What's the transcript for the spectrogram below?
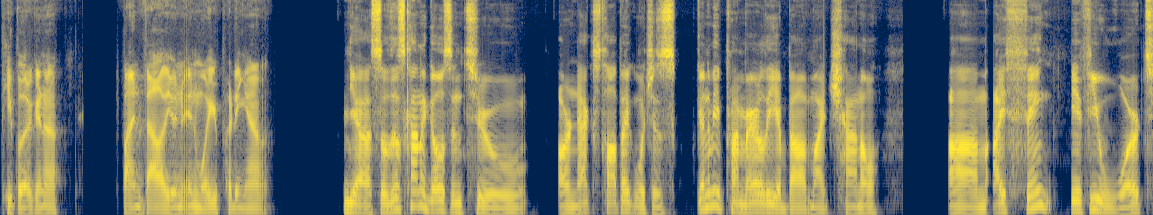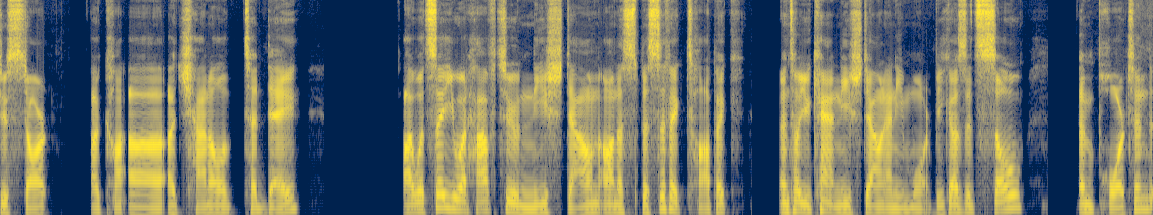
people are gonna find value in, in what you're putting out Yeah, so this kind of goes into our next topic, which is going to be primarily about my channel. Um, I think if you were to start a uh, a channel today, I would say you would have to niche down on a specific topic until you can't niche down anymore because it's so important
